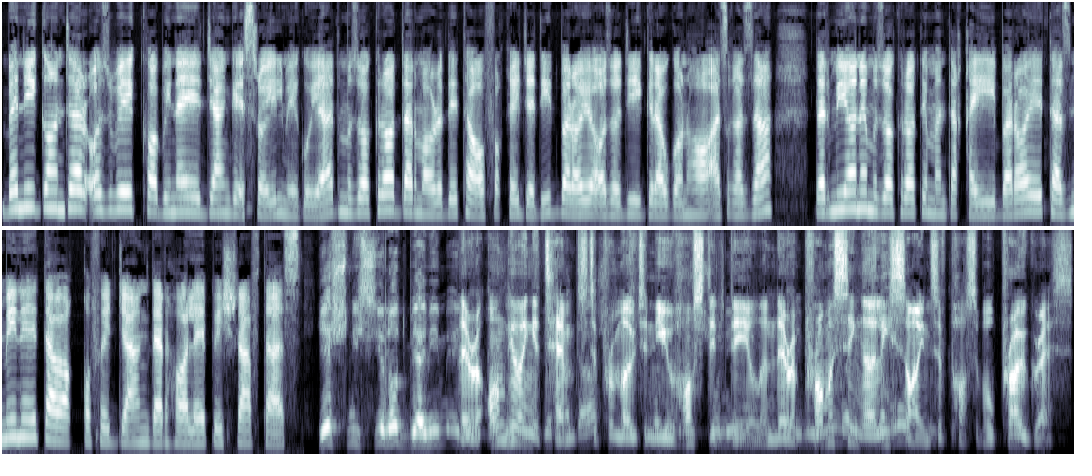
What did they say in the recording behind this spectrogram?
بنی گانتر عضو کابینه جنگ اسرائیل می گوید مذاکرات در مورد توافق جدید برای آزادی گروگان ها از غزه در میان مذاکرات منطقه‌ای برای تضمین توقف جنگ در حال پیشرفت است. There are ongoing attempts to promote a new hostage deal and there are promising early signs of possible progress.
